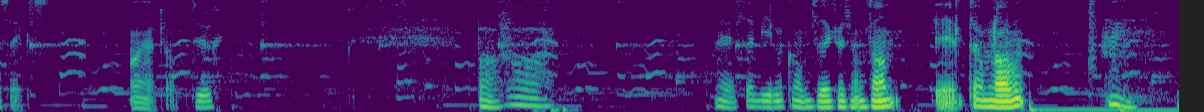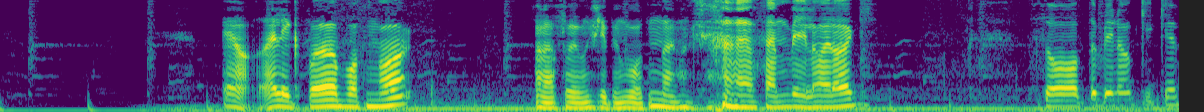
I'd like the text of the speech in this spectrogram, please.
Klokka seks. Og jeg er klar for tur. Bare for å lese bilen og komme til Kristiansand. Bilterminalen. Ja, jeg liker på båten går. Og derfor må vi slippe inn båten. Det er kanskje fem biler i dag. Så det blir nok ikke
